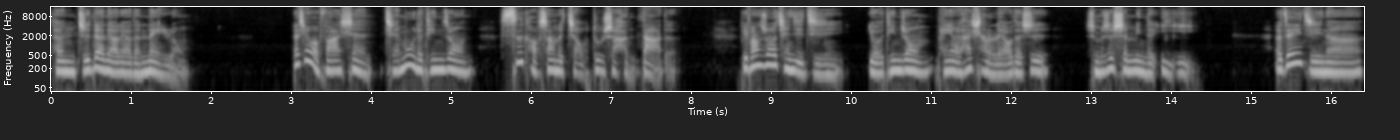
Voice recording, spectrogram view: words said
很值得聊聊的内容。而且我发现节目的听众思考上的角度是很大的。比方说前几集有听众朋友他想聊的是什么是生命的意义，而这一集呢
